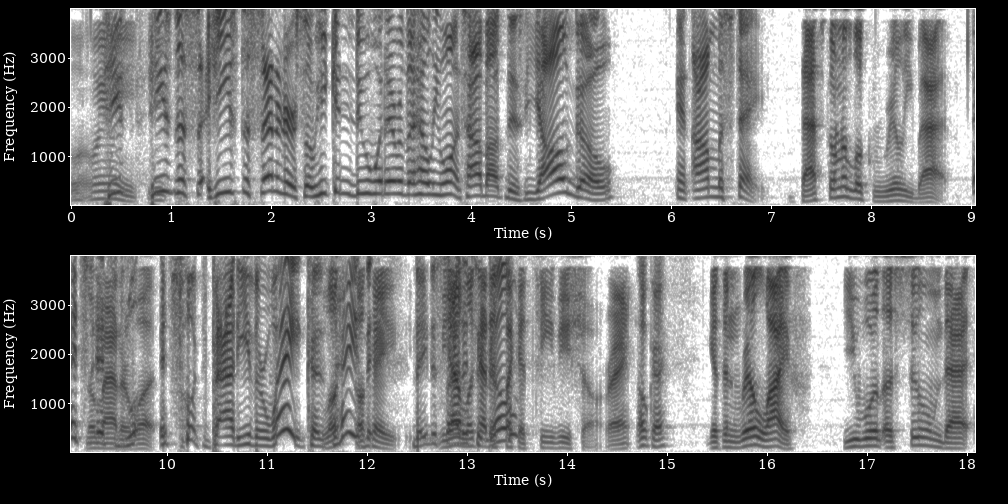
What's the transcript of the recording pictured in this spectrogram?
what, what do you He's mean? he's the he's the senator, so he can do whatever the hell he wants. How about this? Y'all go, and I'ma stay. That's gonna look really bad. It's No it's matter loo- what. It's looked bad either way because hey, they- okay, they gotta decided look to at go. it like a TV show, right? okay, Because in real life, you would assume that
